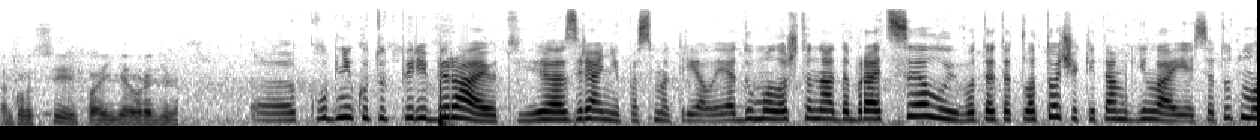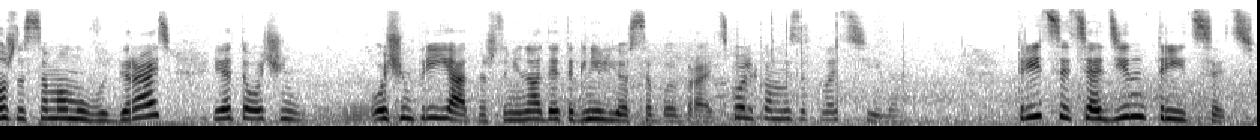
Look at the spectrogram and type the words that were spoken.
Огурцы по евро 9. Э, Клубнику тут перебирают, я зря не посмотрела. Я думала, что надо брать целую, вот этот лоточек, и там гнилая есть. А тут можно самому выбирать, и это очень, очень приятно, что не надо это гнилье с собой брать. Сколько мы заплатили? 31,30.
